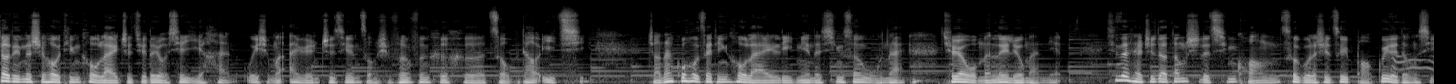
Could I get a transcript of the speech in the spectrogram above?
少年的时候听，后来只觉得有些遗憾。为什么爱人之间总是分分合合，走不到一起？长大过后再听，后来里面的辛酸无奈，却让我们泪流满面。现在才知道，当时的轻狂，错过的是最宝贵的东西。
